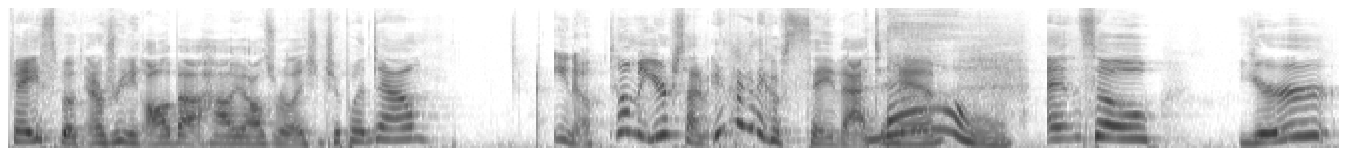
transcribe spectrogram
Facebook and I was reading all about how y'all's relationship went down. You know, tell me your side of it. You're not going to go say that to no. him. And so you're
